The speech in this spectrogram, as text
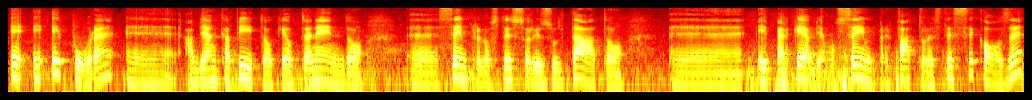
e, e, eppure eh, abbiamo capito che ottenendo eh, sempre lo stesso risultato eh, e perché abbiamo sempre fatto le stesse cose,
